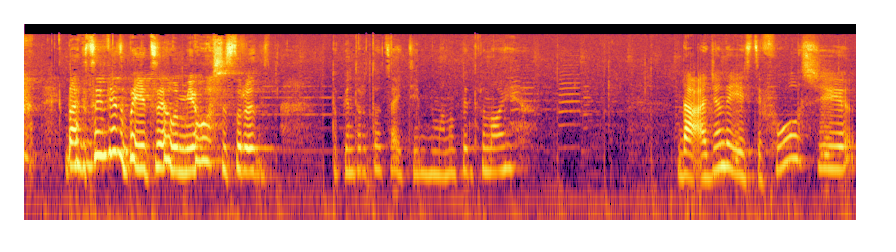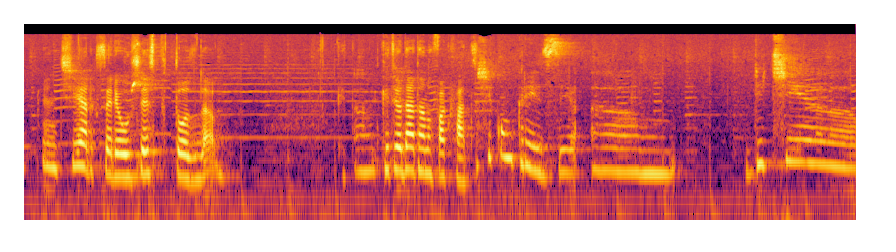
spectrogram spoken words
Dacă sunteți băiețelul meu și sură, tu pentru toți ai timp, numai nu pentru noi. Da, agenda este full și încerc să reușesc pe toți, da. Câte- Câteodată nu fac față. Și cum crezi, um, de ce uh,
